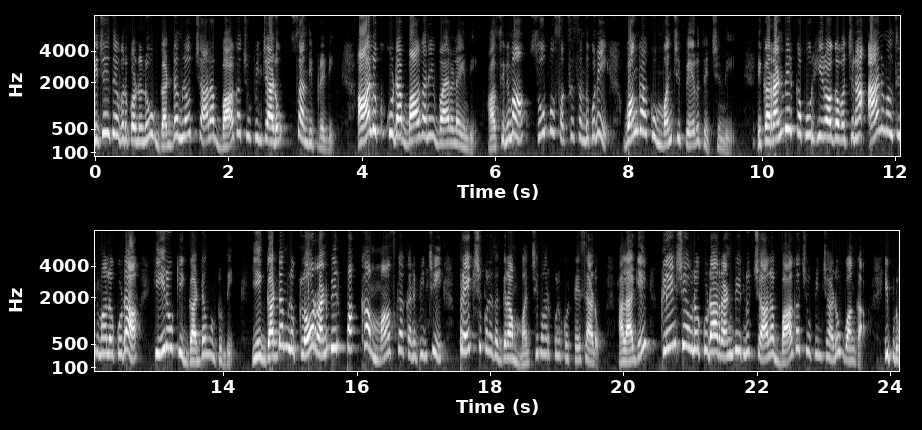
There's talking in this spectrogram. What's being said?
విజయ్ దేవరకొండను గడ్డంలో చాలా బాగా చూపించాడు సందీప్ రెడ్డి. ఆ లుక్ కూడా బాగానే వైరల్ అయింది. ఆ సినిమా సూపర్ సక్సెస్ అందుకుని వంగాకు మంచి పేరు తెచ్చింది. ఇక రణబీర్ కపూర్ హీరోగా వచ్చిన యానిమల్ సినిమాలో కూడా హీరోకి గడ్డం ఉంటుంది. ఈ గడ్డం లుక్లో రణబీర్ పక్కా మాస్గా కనిపించి ప్రేక్షకుల దగ్గర మంచి మార్కులు కొట్టేశాడు. అలాగే క్లీన్ షేవ్లో కూడా రణబీర్ను చాలా బాగా చూపించాడు వంగ. ఇప్పుడు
